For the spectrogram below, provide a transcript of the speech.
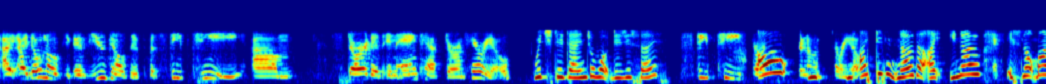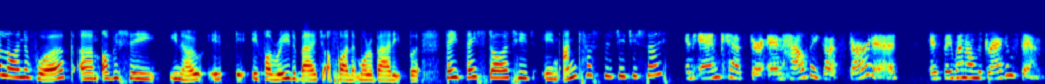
I, I don't know if you, if you know this, but Steeped Tea um, started in Ancaster, Ontario. Which did Angel? What did you say? Steeped Tea Oh. I didn't know that. I, you know, it's not my line of work. Um, obviously, you know, if, if I read about it, I'll find out more about it. But they they started in Ancaster. Did you say? in Ancaster, and how they got started is they went on the Dragon's Den.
